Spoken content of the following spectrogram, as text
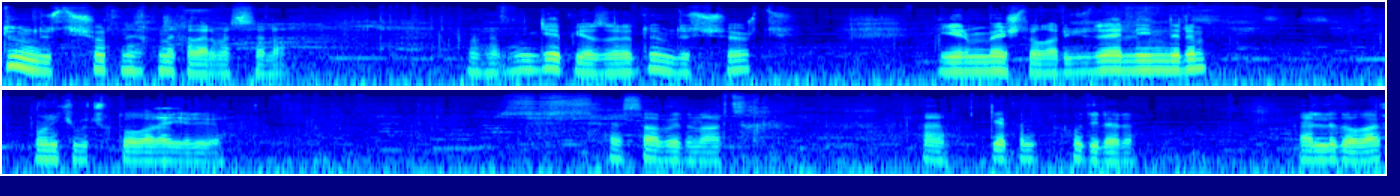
Dümdüz tişört ne, ne kadar mesela? Gap yazarı dümdüz tişört 25 dolar %50 indirim 12,5 dolara geliyor. Hesap edin artık. Gap'in hoodileri 50 dolar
